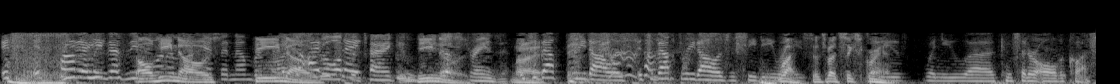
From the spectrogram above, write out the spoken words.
It's it's He, probably he doesn't even Oh, he knows. look the number. He for it. knows. I Fill would up say the tank and He knows. just strains it. Right. it's about three dollars. It's about three dollars a CD. Right, You, so it's about six when grand. you when you uh, consider all the costs.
